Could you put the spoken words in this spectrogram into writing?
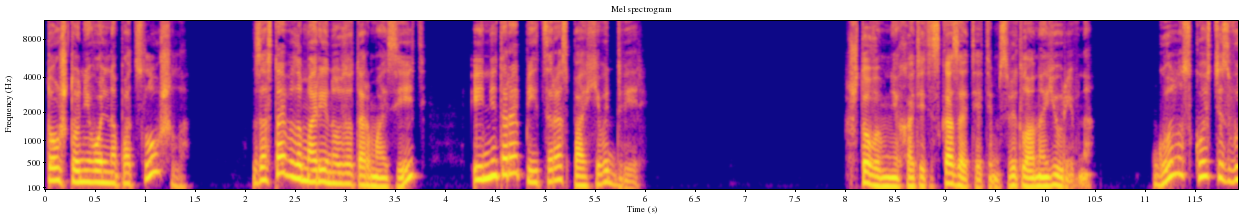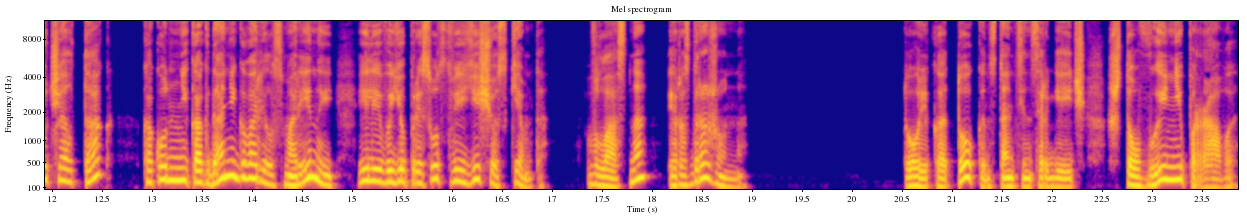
То, что невольно подслушала, заставило Марину затормозить и не торопиться распахивать дверь. «Что вы мне хотите сказать этим, Светлана Юрьевна?» Голос Кости звучал так, как он никогда не говорил с Мариной или в ее присутствии еще с кем-то, властно и раздраженно. Только то, Константин Сергеевич, что вы не правы.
